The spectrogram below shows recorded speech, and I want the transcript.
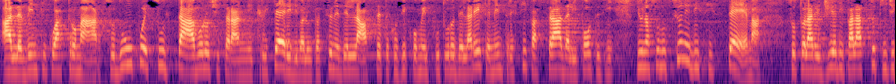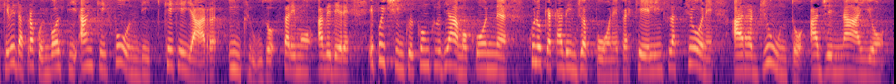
al 24 marzo. Dunque sul tavolo ci saranno i criteri di valutazione dell'asset così come il futuro della rete, mentre si fa strada l'ipotesi di una soluzione di sistema sotto la regia di Palazzo Chigi che veda però coinvolti anche i fondi KKR incluso. Staremo a vedere. E poi 5 concludiamo con quello che accade in Giappone perché l'inflazione ha raggiunto a gennaio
